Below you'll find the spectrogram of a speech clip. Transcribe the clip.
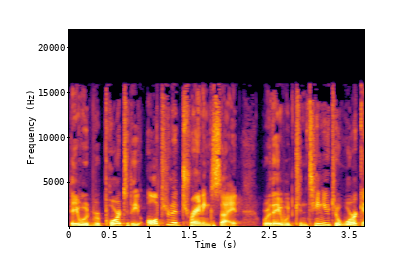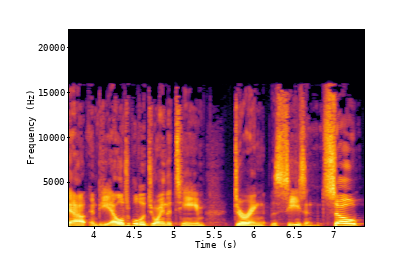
They would report to the alternate training site where they would continue to work out and be eligible to join the team during the season. So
